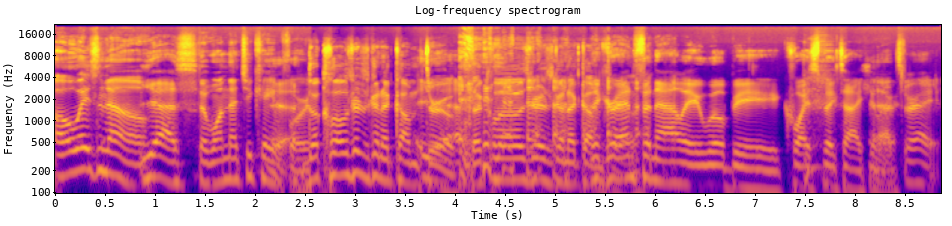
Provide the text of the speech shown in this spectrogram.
always know Yes. the one that you came for. The closer's gonna come through. The closer's gonna come. The grand through. finale will be quite spectacular. That's right.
